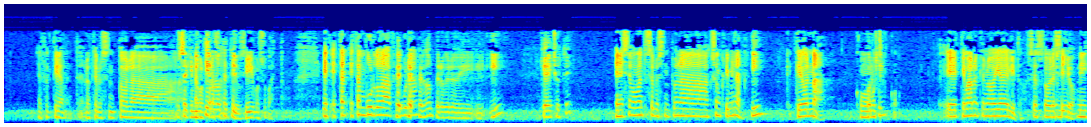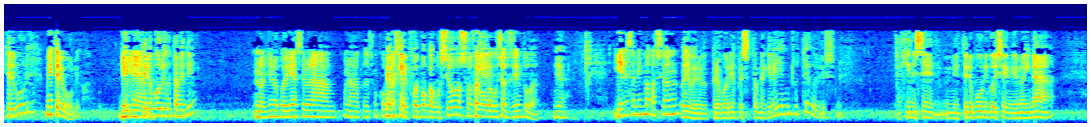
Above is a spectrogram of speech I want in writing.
Efectivamente, los que presentó la. O sea, que mintieron los testigos. Sí, por supuesto. Es, tan, burdo la figura. perdón, pero, pero ¿y, ¿Qué ha hecho usted? En ese momento se presentó una acción criminal. ¿Y? quedó en nada. Como ¿Por qué? Estimaron que no había delito. Se sobreselló. ¿Ministerio Público? Ministerio Público. ¿Y el Ministerio Público está metido? No, yo no podría hacer una, una acusación como ¿Pero esa. qué? ¿Fue poco acucioso? Fue poco acucioso, sin duda. Y en esa misma ocasión... Oye, pero, pero podrían presentar una querella contra usted. Imagínese, el Ministerio Público dice que no hay nada.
